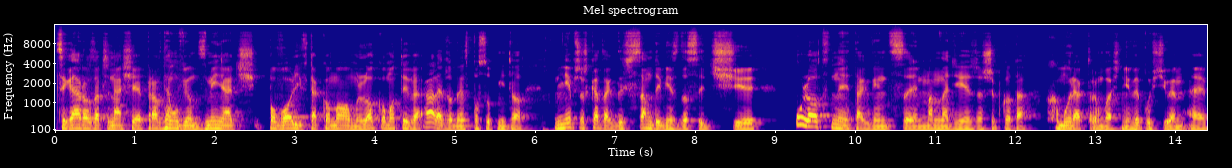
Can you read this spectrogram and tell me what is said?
Cygaro zaczyna się, prawdę mówiąc, zmieniać powoli w taką małą lokomotywę, ale w żaden sposób mi to nie przeszkadza, gdyż sam dym jest dosyć y, ulotny, tak więc y, mam nadzieję, że szybko ta chmura, którą właśnie wypuściłem, e,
